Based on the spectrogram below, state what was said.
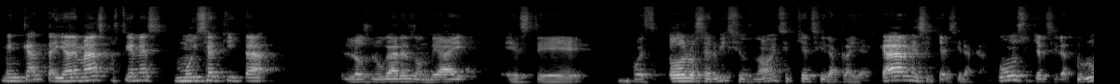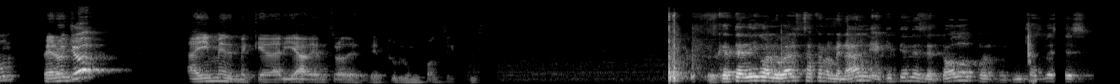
me encanta. Y además, pues tienes muy cerquita los lugares donde hay este, pues todos los servicios, ¿no? Y si quieres ir a Playa del Carmen, si quieres ir a Cancún, si quieres ir a Tulum, pero yo ahí me, quedaría dentro de, Tulum Country Pues qué te digo, el lugar está fenomenal y aquí tienes de todo, pues, pues, muchas veces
